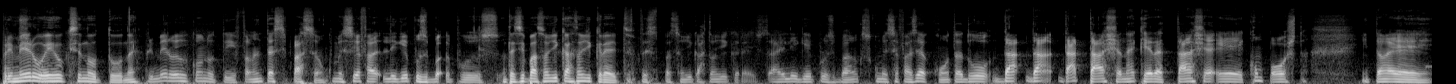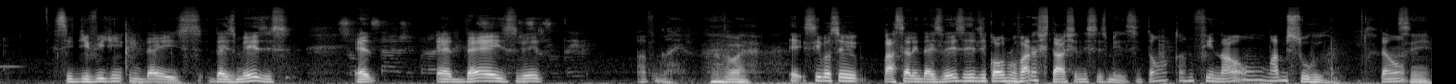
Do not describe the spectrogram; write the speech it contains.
Primeiro erro que você notou, né? Primeiro erro que eu notei, falando antecipação. Comecei a falar, liguei pros, pros. Antecipação de cartão de crédito. Antecipação de cartão de crédito. Aí liguei pros bancos, comecei a fazer a conta do, da, da, da taxa, né? Que era taxa é, composta. Então é se divide em 10, 10 meses, é, é 10 vezes. É, se você parcela em 10 vezes, eles cobram várias taxas nesses meses. Então, no final, um absurdo. Então, Sim.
